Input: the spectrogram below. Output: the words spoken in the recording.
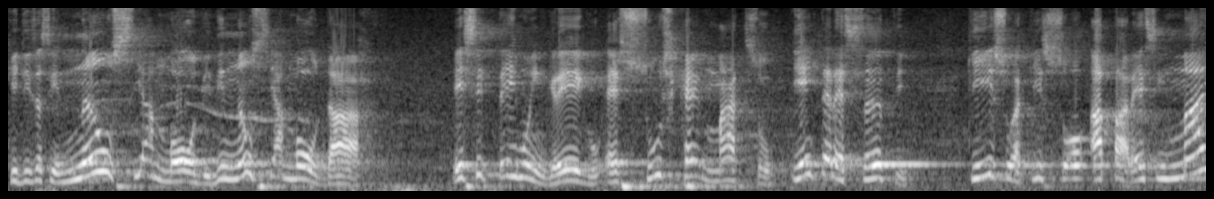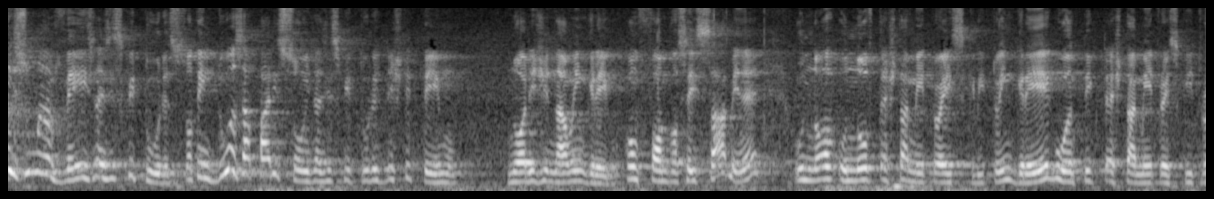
Que diz assim, não se amolde, de não se amoldar. Esse termo em grego é suschematsu. E é interessante que isso aqui só aparece mais uma vez nas escrituras. Só tem duas aparições nas escrituras deste termo no original em grego. Conforme vocês sabem, né? O, no, o Novo Testamento é escrito em grego, o Antigo Testamento é escrito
